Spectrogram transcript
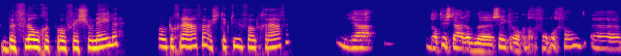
bevlogen professionele fotografen, architectuurfotografen? Ja, dat is daar een, uh, zeker ook een gevolg van. Uh,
